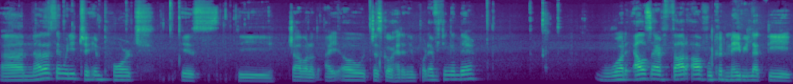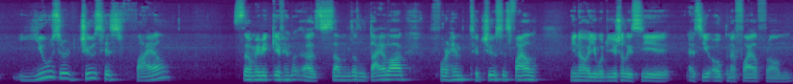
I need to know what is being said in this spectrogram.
Another thing we need to import is the java.io, just go ahead and import everything in there. What else I've thought of, we could maybe let the user choose his file. So maybe give him uh, some little dialogue for him to choose his file. You know, you would usually see as you open a file from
